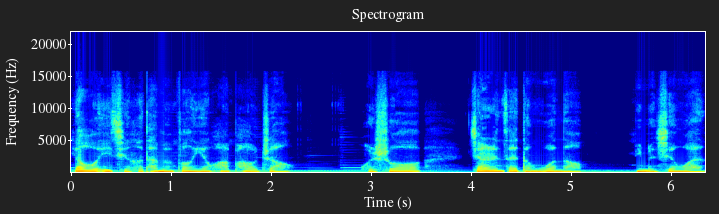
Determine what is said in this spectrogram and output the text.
邀我一起和他们放烟花炮仗。我说：“家人在等我呢，你们先玩。”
